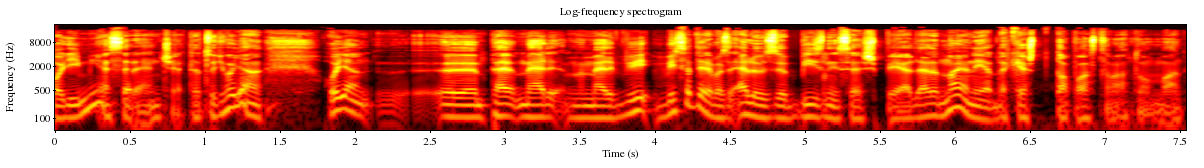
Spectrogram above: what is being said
hogy mi a szerencse? Tehát, hogy hogyan, hogyan mert, mert visszatérve az előző bizniszes példára, nagyon érdekes tapasztalatom van,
